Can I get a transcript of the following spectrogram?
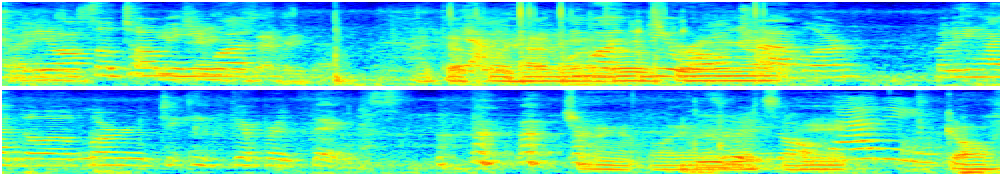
And he also told me he changes was, everything. I definitely had he one wanted to those be a world growing up. traveler, but he had to learn to eat different things. Giant lighter. That's neat. Daddy. Golf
